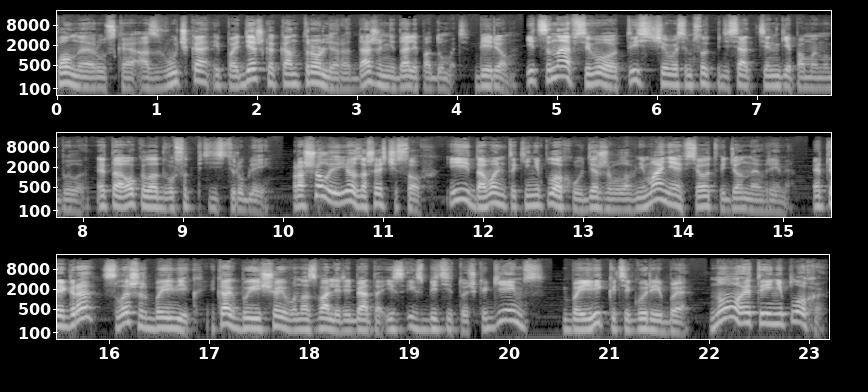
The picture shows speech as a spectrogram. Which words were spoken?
полная русская озвучка и поддержка контроллера, даже не дали подумать. Берем. И цена всего 1850 тенге, по-моему, было. Это около 250 рублей. Прошел ее за 6 часов и довольно-таки неплохо удерживала внимание все отведенное время. Эта игра – слэшер-боевик, и как бы еще его назвали ребята из xbt.games, боевик категории B. Но это и неплохо,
